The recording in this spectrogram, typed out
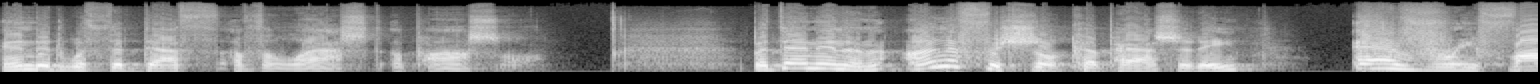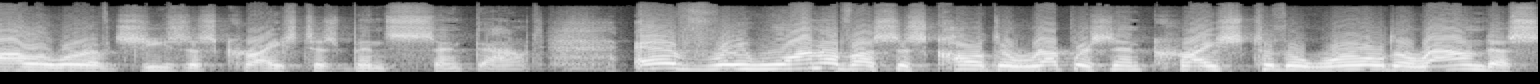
ended with the death of the last apostle. But then, in an unofficial capacity, Every follower of Jesus Christ has been sent out. Every one of us is called to represent Christ to the world around us.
